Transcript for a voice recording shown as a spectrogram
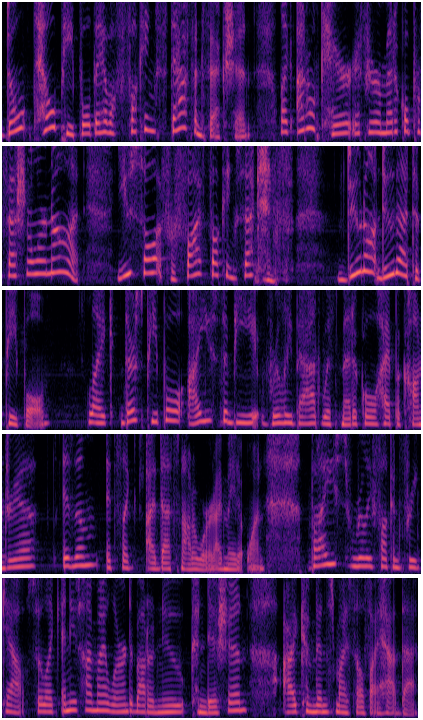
Don't tell people they have a fucking staph infection. Like, I don't care if you're a medical professional or not. You saw it for five fucking seconds. Do not do that to people. Like, there's people, I used to be really bad with medical hypochondria ism. It's like I, that's not a word. I made it one. But I used to really fucking freak out. So like anytime I learned about a new condition, I convinced myself I had that.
